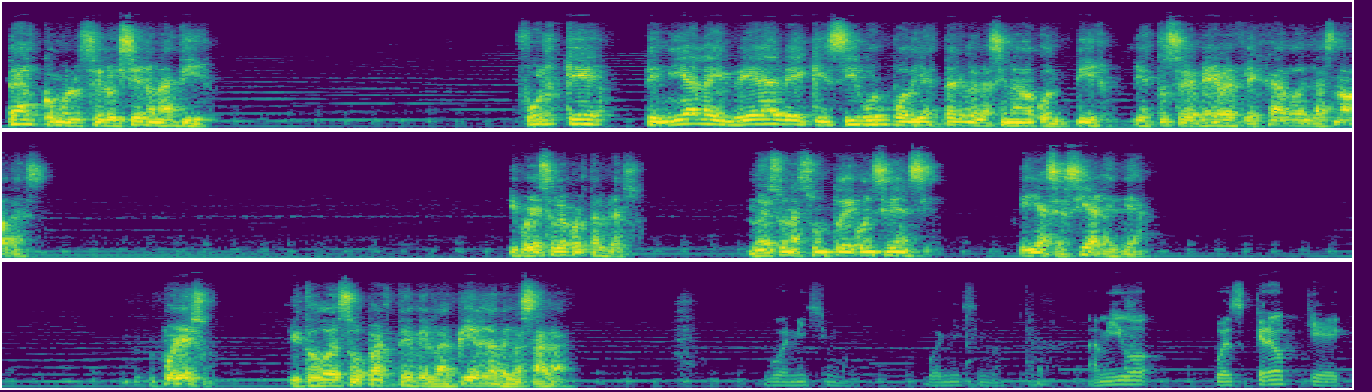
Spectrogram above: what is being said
tal como se lo hicieron a ti. Fulke tenía la idea de que Sigurd podía estar relacionado con Tyr, y esto se ve reflejado en las notas. Y por eso le corta el brazo. No es un asunto de coincidencia. Ella se hacía la idea. Por eso. Y todo eso parte de la piedra de la saga. Buenísimo, buenísimo. Amigo, pues creo que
